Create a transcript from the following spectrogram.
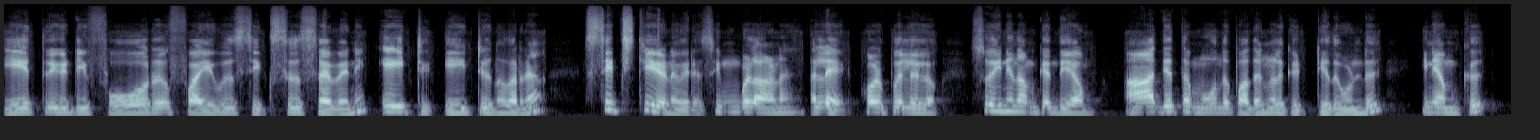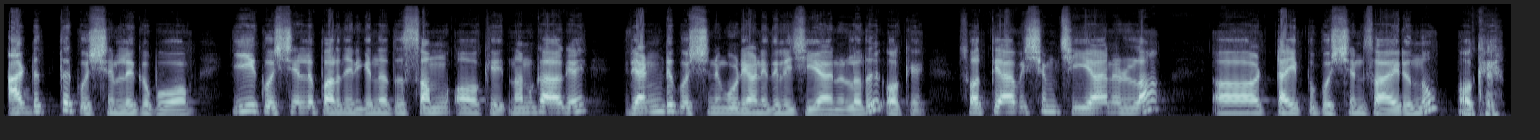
എ ത്രീ കിട്ടി four five six seven eight eight എന്ന് പറഞ്ഞാൽ സിക്സ്റ്റി ആണ് വരിക. സിമ്പിൾ ആണ് അല്ലേ? കുഴപ്പമില്ലല്ലോ. സോ ഇനി നമുക്ക് എന്ത് ചെയ്യാം? ആദ്യത്തെ മൂന്ന് പദങ്ങൾ കിട്ടിയത് കൊണ്ട് ഇനി നമുക്ക് അടുത്ത ക്വസ്റ്റ്യനിലേക്ക് പോവാം. ഈ ക്വസ്റ്റ്യനിൽ പറഞ്ഞിരിക്കുന്നത് സം ഓക്കെ നമുക്ക് ആകെ രണ്ട് ക്വസ്റ്റ്യനും കൂടിയാണ് ഇതിൽ ചെയ്യാനുള്ളത്. ഓക്കെ സോ അത്യാവശ്യം ചെയ്യാനുള്ള ടൈപ്പ് ക്വസ്റ്റ്യൻസ് ആയിരുന്നു. ഓക്കെ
